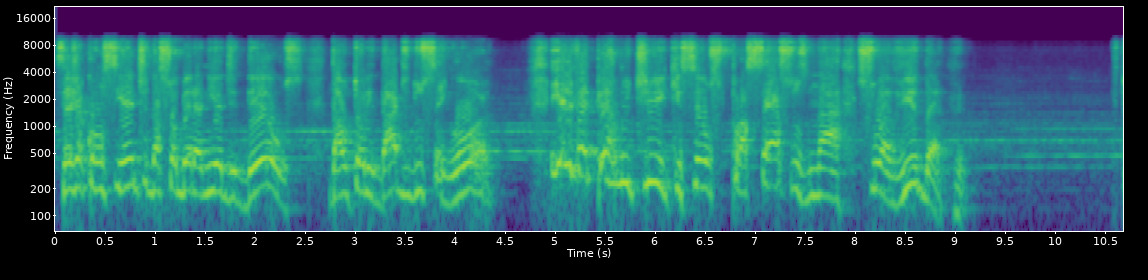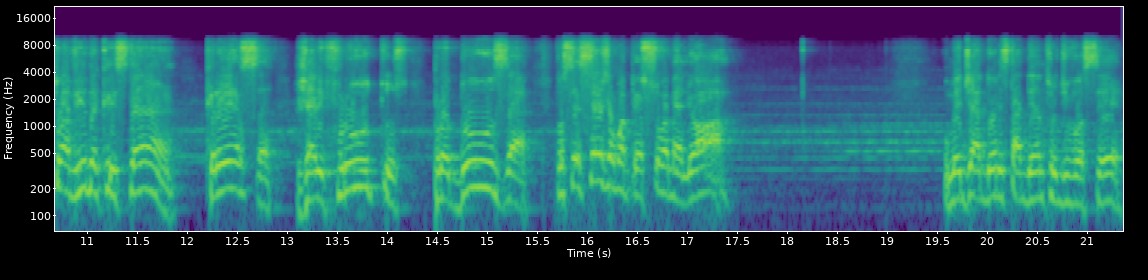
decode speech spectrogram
Seja consciente da soberania de Deus, da autoridade do Senhor. E Ele vai permitir que seus processos na sua vida, tua vida cristã, cresça, gere frutos, produza, você seja uma pessoa melhor. O mediador está dentro de você.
